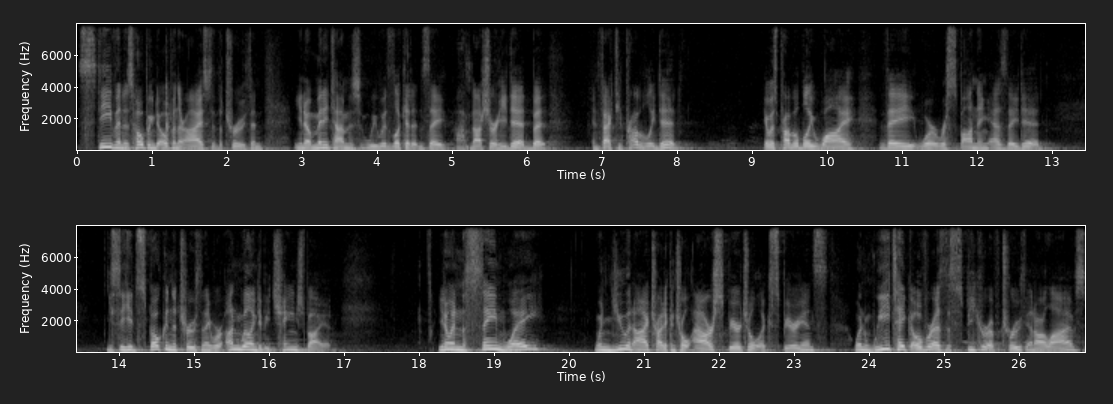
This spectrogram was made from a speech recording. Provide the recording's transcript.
Stephen is hoping to open their eyes to the truth. And, you know, many times we would look at it and say, I'm not sure he did, but in fact, he probably did. It was probably why they were responding as they did. You see, he'd spoken the truth and they were unwilling to be changed by it. You know, in the same way, when you and I try to control our spiritual experience, when we take over as the speaker of truth in our lives,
